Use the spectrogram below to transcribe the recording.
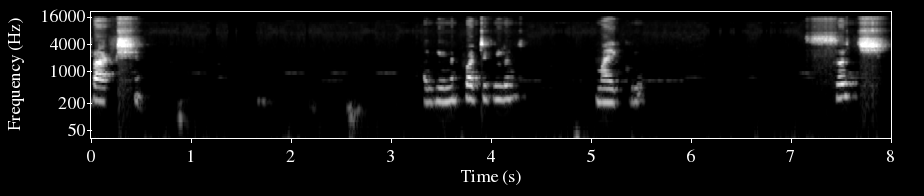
fraction again a particular microbe such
